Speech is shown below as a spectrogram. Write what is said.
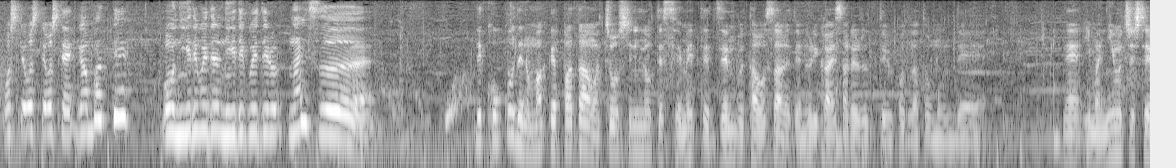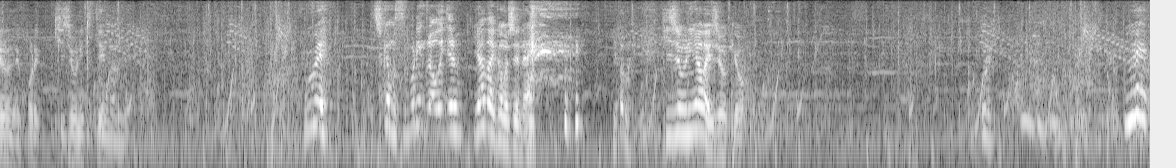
押して押して押して。頑張って。お逃げてくれてる逃げてくれてる。ナイス。でここでの負けパターンは調子に乗って攻めて全部倒されて塗り返されるっていうことだと思うんでね今2落ちしてるんでこれ非常に危険なんで。上！しかもスプリンクラー置いてる！やばいかもしれない。やばい。非常にやばい状況。これ上！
